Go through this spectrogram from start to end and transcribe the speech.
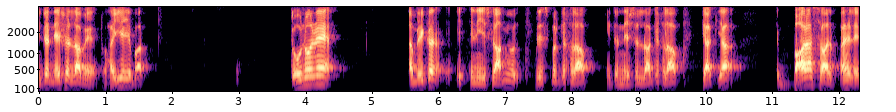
انٹرنیشنل لا میں تو ہے ہی ہے یہ بات تو انہوں نے امریکن یعنی اسلامی پرنسپل کے خلاف انٹرنیشنل لا کے خلاف کیا کیا کہ بارہ سال پہلے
